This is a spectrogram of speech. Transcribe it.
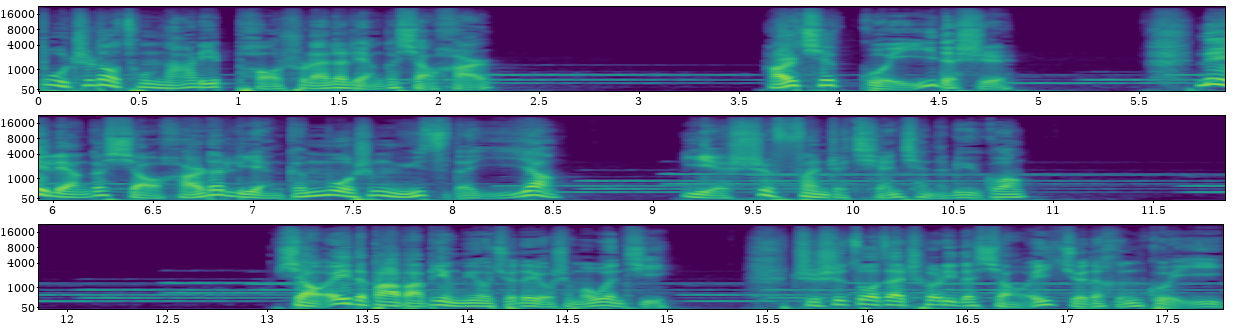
不知道从哪里跑出来了两个小孩。而且诡异的是，那两个小孩的脸跟陌生女子的一样，也是泛着浅浅的绿光。小 A 的爸爸并没有觉得有什么问题，只是坐在车里的小 A 觉得很诡异。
